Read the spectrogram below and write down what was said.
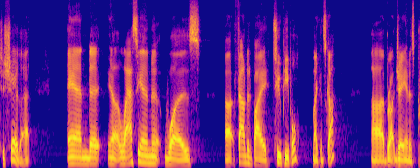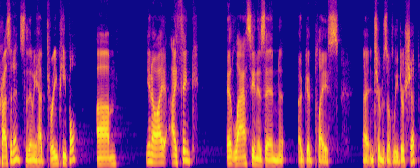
to share that. And uh, you know, Atlassian was uh, founded by two people, Mike and Scott. Uh, brought Jay in as president, so then we had three people. Um, you know, I I think Atlassian is in a good place uh, in terms of leadership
